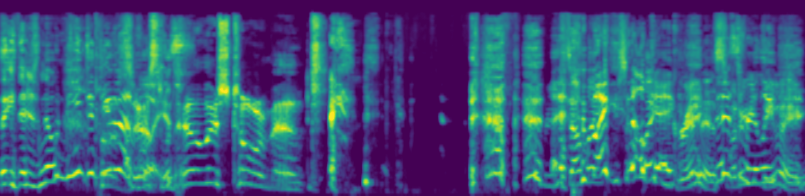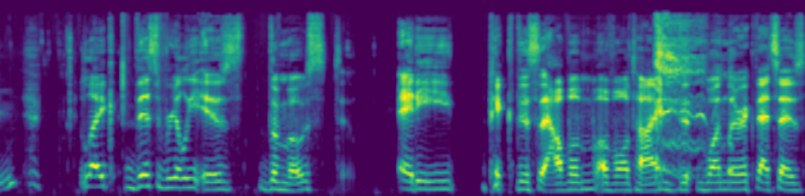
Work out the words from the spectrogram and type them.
Like, there's no need to do that voice. with hellish torment. You sound like you sound Okay, like Grimace. this What are really- you doing? Like, this really is the most Eddie pick this album of all time. One lyric that says,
